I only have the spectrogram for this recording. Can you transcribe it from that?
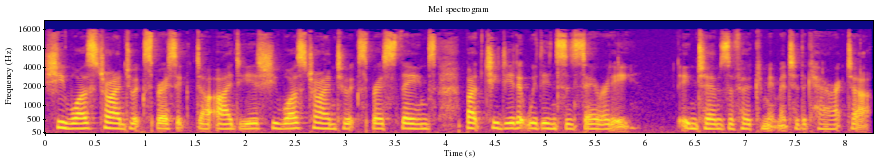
She was trying to express ideas, she was trying to express themes, but she did it with insincerity in terms of her commitment to the character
